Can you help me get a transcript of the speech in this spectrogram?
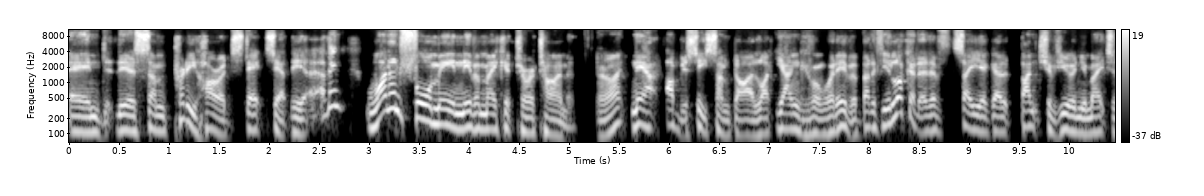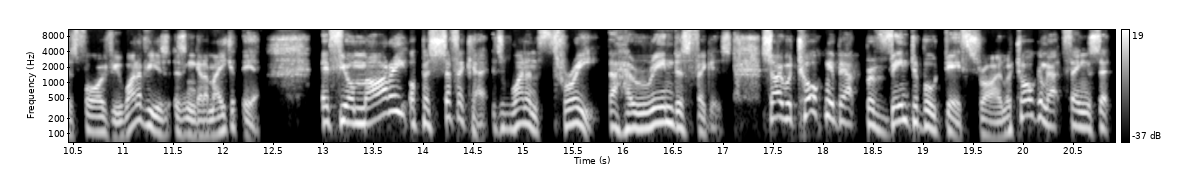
And there's some pretty horrid stats out there. I think one in four men never make it to retirement. All right. Now, obviously, some die like young or whatever. But if you look at it, if say you got a bunch of you and your mates, is four of you, one of you isn't going to make it there. If you're Maori or Pasifika, it's one in three. The horrendous figures. So we're talking about preventable deaths, Ryan. We're talking about things that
